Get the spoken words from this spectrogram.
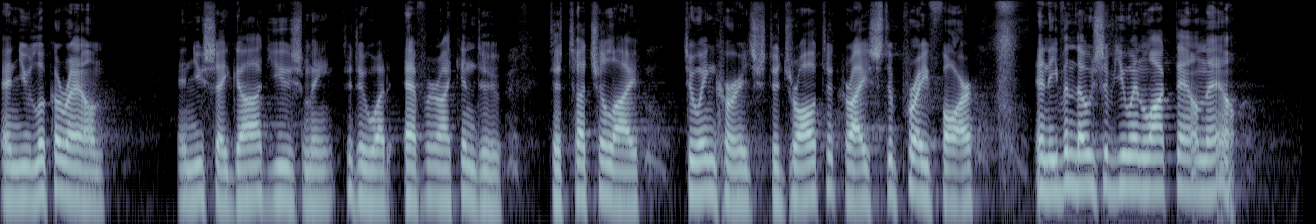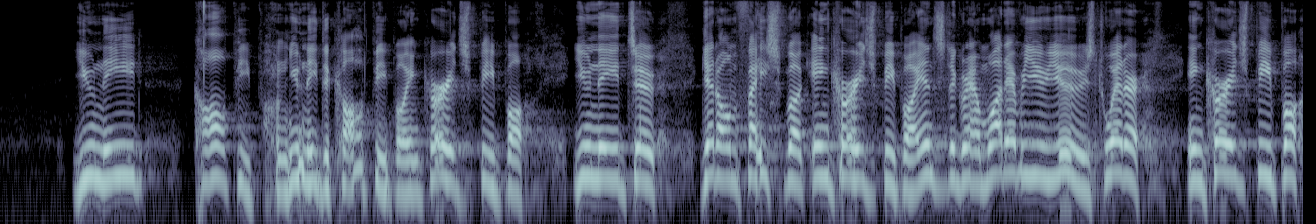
and you look around and you say, God, use me to do whatever I can do to touch a life, to encourage, to draw to Christ, to pray for. And even those of you in lockdown now, you need call people. You need to call people, encourage people. You need to Get on Facebook, encourage people, Instagram, whatever you use, Twitter, encourage people,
